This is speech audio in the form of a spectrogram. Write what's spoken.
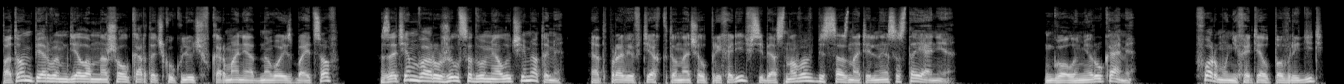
Потом первым делом нашел карточку-ключ в кармане одного из бойцов, затем вооружился двумя лучеметами, отправив тех, кто начал приходить в себя, снова в бессознательное состояние. Голыми руками. Форму не хотел повредить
